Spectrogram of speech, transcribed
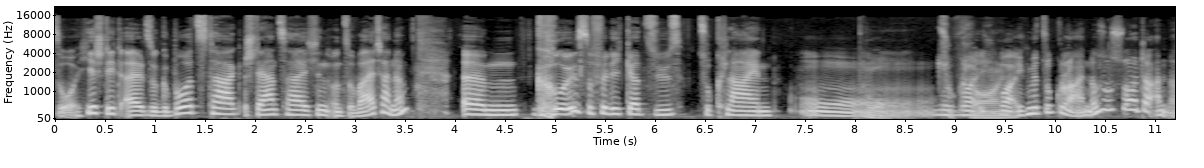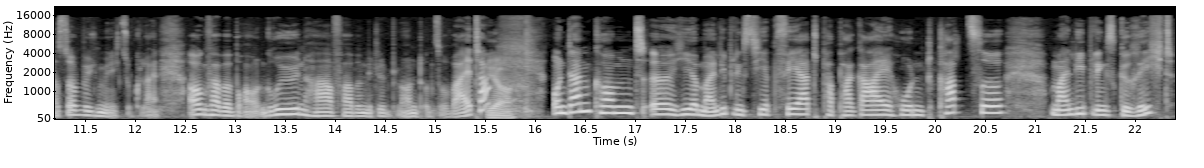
so, hier steht also Geburtstag, Sternzeichen und so weiter. Ne? Ähm, Größe finde ich ganz süß, zu klein. Oh, zu so war klein. Ich, war ich mir zu klein. Das ist heute anders. Da bin ich mir nicht zu klein. Augenfarbe braun-grün, Haarfarbe mittelblond und so weiter. Ja. Und dann kommt äh, hier mein Lieblingstier Pferd, Papagei, Hund, Katze. Mein Lieblingsgericht,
